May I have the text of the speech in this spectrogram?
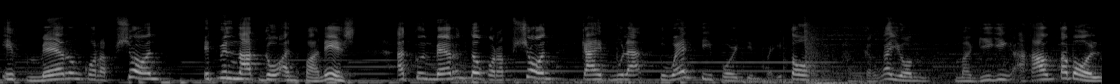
if merong korupsyon, it will not go unpunished. At kung meron daw korupsyon, kahit mula 2014 pa ito, ngayon, magiging accountable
